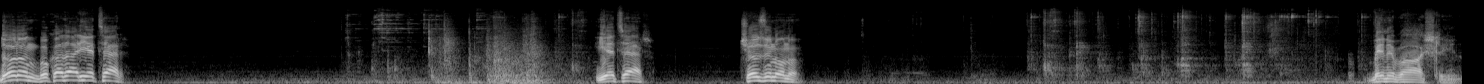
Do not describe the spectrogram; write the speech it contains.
Durun bu kadar yeter. Yeter. Çözün onu. Beni bağışlayın.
